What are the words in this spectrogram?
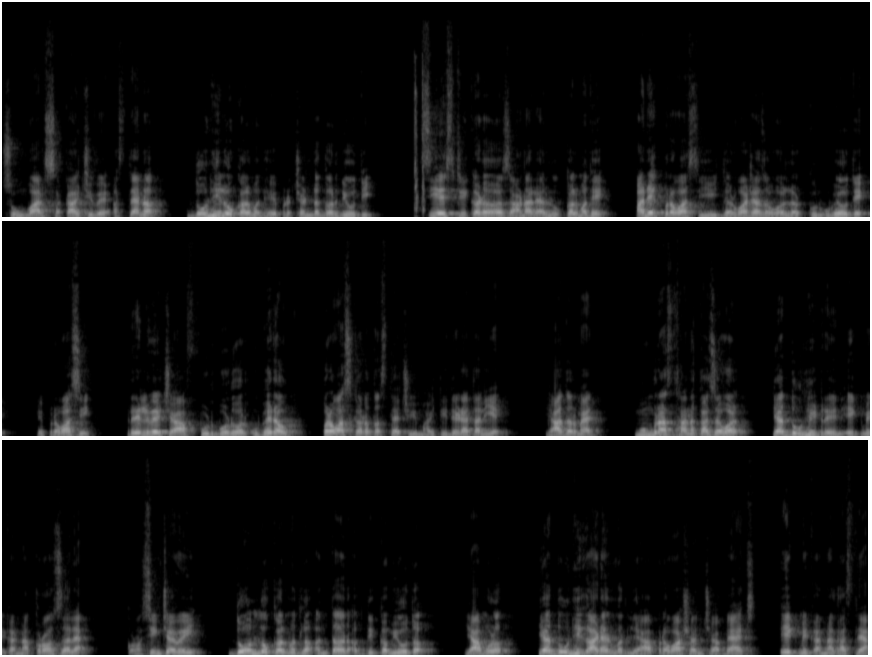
सोमवार सकाळची वेळ असल्यानं दोन्ही लोकलमध्ये प्रचंड गर्दी होती. सीएसटीकडं जाणाऱ्या लोकलमध्ये अनेक प्रवासी दरवाजाजवळ लटकून उभे होते. हे प्रवासी रेल्वेच्या फूड बोर्डवर उभे राहून प्रवास करत असल्याची माहिती देण्यात आली आहे. या दरम्यान मुंब्रा स्थानकाजवळ या दोन्ही ट्रेन एकमेकांना क्रॉस झाल्या. क्रॉसिंगच्या वेळी दोन लोकलमधलं अंतर अगदी कमी होतं. यामुळं या दोन्ही गाड्यांमधल्या प्रवाशांच्या बॅग्स एकमेकांना घासल्या.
